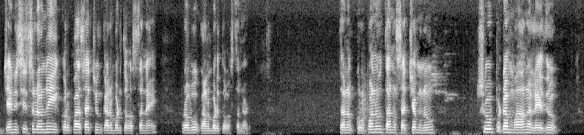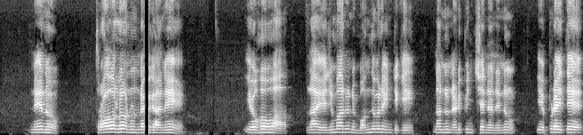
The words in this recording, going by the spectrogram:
జెనిసిస్లోనే ఈ కృపా సత్యం కనబడుతూ వస్తున్నాయి. ప్రభు కనబడుతూ వస్తున్నాడు. తన కృపను తన సత్యమును చూపటం మానలేదు. నేను త్రోవలో నుండగానే యహోవా నా యజమానుని బంధువుల ఇంటికి నన్ను నడిపించిన నేను. ఎప్పుడైతే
